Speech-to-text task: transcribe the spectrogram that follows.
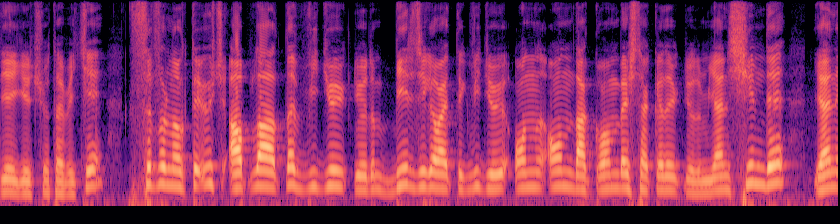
diye geçiyor tabii ki. 0.3 upload'la video yüklüyordum. 1 GB'lık videoyu 10, 10 dakika 15 dakikada yüklüyordum. Yani şimdi yani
